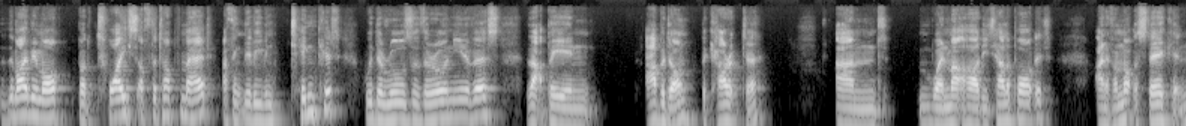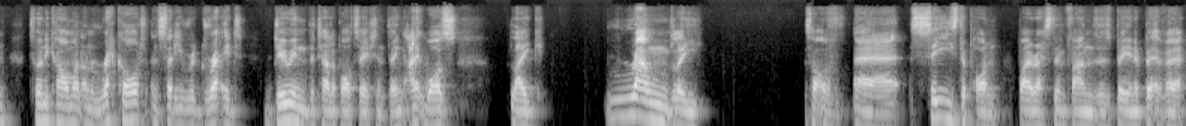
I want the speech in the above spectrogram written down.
there might be more, but twice off the top of my head, I think they've even tinkered with the rules of their own universe, that being Abaddon, the character, and when Matt Hardy teleported. And if I'm not mistaken, Tony Khan went on record and said he regretted doing the teleportation thing. And it was like roundly sort of uh, seized upon by wrestling fans as being a bit of a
